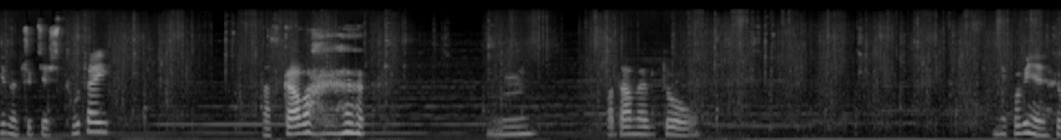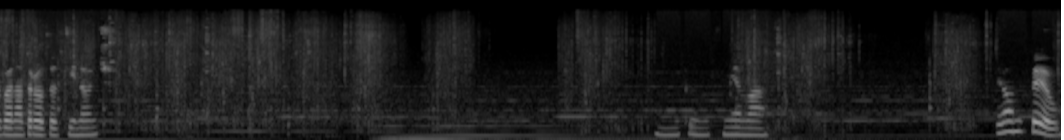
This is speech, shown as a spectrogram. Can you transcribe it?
Nie wiem, czy gdzieś tutaj? Na skałach? mm. Padamy w dół. Nie powinien chyba na drodze zginąć. Mm, tu nic nie ma. Gdzie on był?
